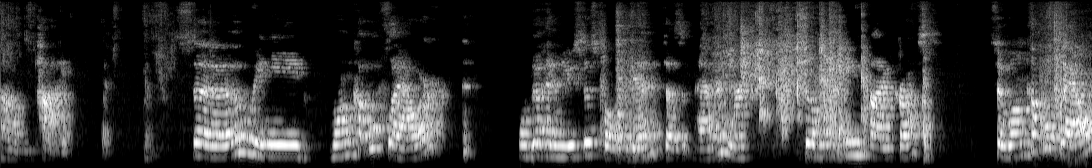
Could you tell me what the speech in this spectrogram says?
um, pie. So we need one cup of flour. We'll go ahead and use this bowl again, it doesn't matter, we're still making pie crust. So one cup of flour.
